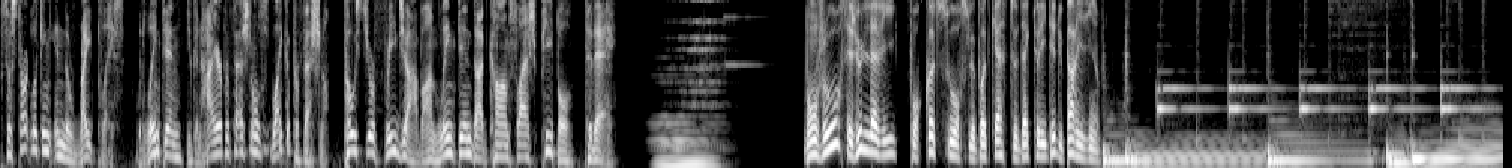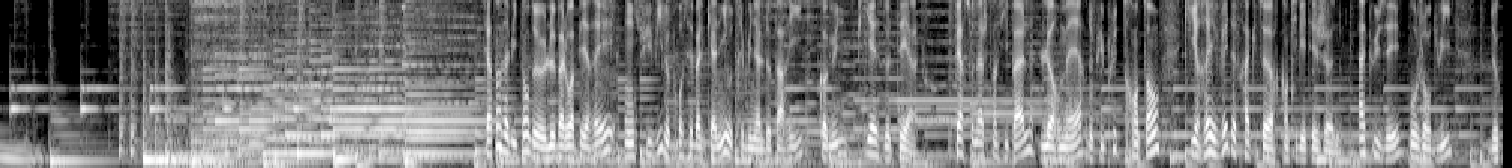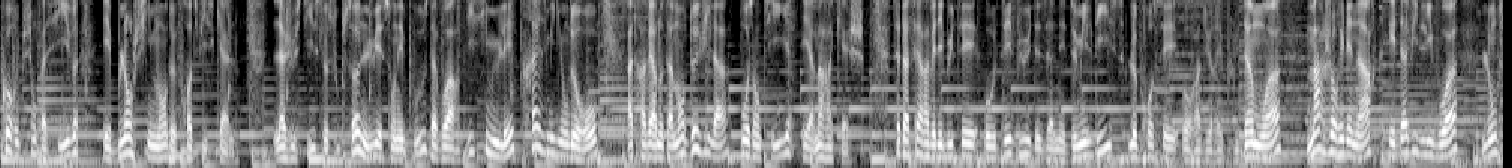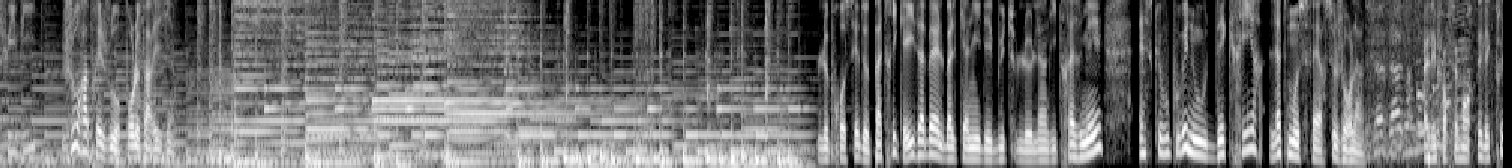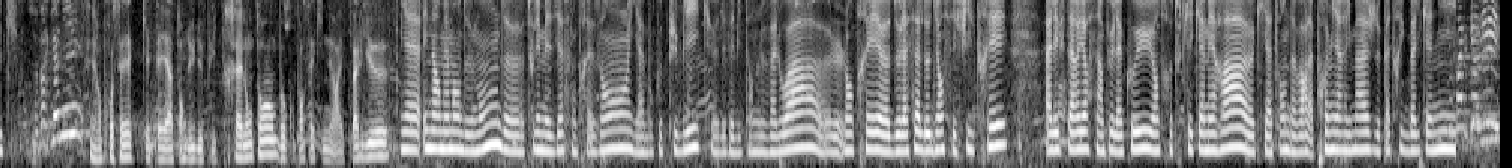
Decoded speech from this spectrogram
So start looking in the right place. With LinkedIn, you can hire professionals like a professional. Post your free job on linkedin.com slash people today. Bonjour, c'est Jules Lavie pour Code Source, le podcast d'actualité du Parisien. Certains habitants de Levallois-Perret ont suivi le procès Balkany au tribunal de Paris comme une pièce de théâtre. Personnage principal, leur mère, depuis plus de 30 ans, qui rêvait d'être acteur quand il était jeune. Accusé, aujourd'hui, de corruption passive et blanchiment de fraude fiscale. La justice le soupçonne, lui et son épouse, d'avoir dissimulé 13 millions d'euros à travers notamment deux villas aux Antilles et à Marrakech. Cette affaire avait débuté au début des années 2010. Le procès aura duré plus d'un mois. Marjorie Lénart et David Livois l'ont suivi jour après jour pour le Parisien. Le procès de Patrick et Isabelle Balkany débute le lundi 13 mai. Est-ce que vous pouvez nous décrire l'atmosphère ce jour-là? Elle est forcément électrique. C'est un procès qui était attendu depuis très longtemps. Beaucoup pensaient qu'il n'aurait pas lieu. Il y a énormément de monde. Tous les médias sont présents. Il y a beaucoup de public, des habitants de Levallois. L'entrée de la salle d'audience est filtrée. À l'extérieur, c'est un peu la cohue entre toutes les caméras euh, qui attendent d'avoir la première image de Patrick Balkany,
